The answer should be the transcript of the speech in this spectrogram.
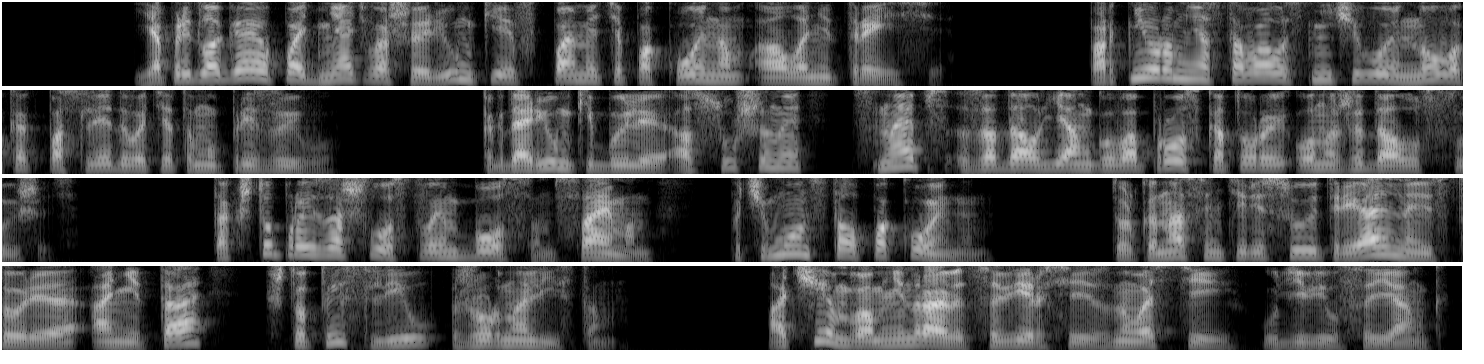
«Я предлагаю поднять ваши рюмки в память о покойном Алане Трейси». Партнерам не оставалось ничего иного, как последовать этому призыву. Когда рюмки были осушены, Снайпс задал Янгу вопрос, который он ожидал услышать. «Так что произошло с твоим боссом, Саймон? Почему он стал покойным? Только нас интересует реальная история, а не та, что ты слил журналистам». «А чем вам не нравится версия из новостей?» – удивился Янг.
